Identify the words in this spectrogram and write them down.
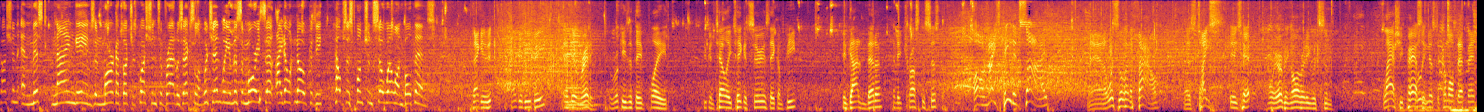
concussion and missed nine games. And Mark, I thought your question to Brad was excellent. Which end will you miss him more? He said, I don't know, because he helps us function so well on both ends. Thank you. Thank you, DB. And they're ready. The rookies that they've played, you can tell they take it serious. They compete. They've gotten better, and they trust the system. Oh, nice beat inside. And a whistle and a foul as Theis is hit. Boy, Irving already with some flashy passing. Willingness to come off that bench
